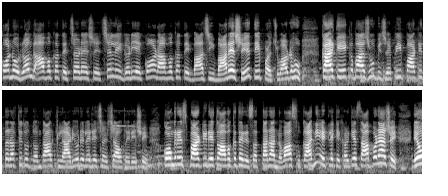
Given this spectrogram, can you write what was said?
કોનો રંગ આ વખતે ચડે છે, છેલ્લી ઘડીએ કોણ આ વખતે બાજી મારે છે તે પણ જોવા રહ્યું કારણ કે એક બાજુ બીજેપી પાર્ટી તરફથી તો દમદાર ખેલાડીઓને લઈને ચર્ચાઓ થઈ રહી છે. કોંગ્રેસ પાર્ટીને તો આ વખતે સત્તાના નવા સુકાની એટલે કે ખડગે સાફ પડ્યા છે. એવો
